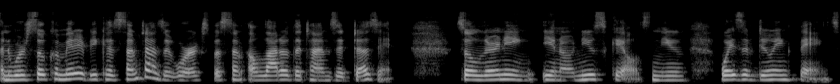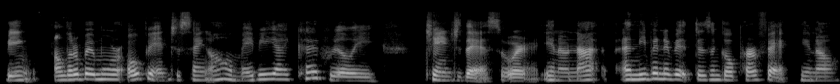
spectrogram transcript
And we're so committed because sometimes it works, but some a lot of the times it doesn't. So learning, you know, new skills, new ways of doing things, being a little bit more open to saying, "Oh, maybe I could really change this," or you know, not. And even if it doesn't go perfect, you know,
